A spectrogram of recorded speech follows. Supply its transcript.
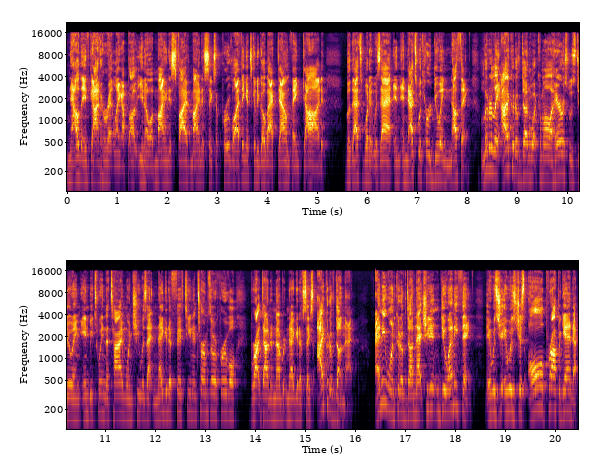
now they've got her at like a, you know a minus five, minus six approval. I think it's going to go back down. Thank God. But that's what it was at, and, and that's with her doing nothing. Literally, I could have done what Kamala Harris was doing in between the time when she was at negative 15 in terms of approval, brought down to number negative six. I could have done that. Anyone could have done that. She didn't do anything. It was it was just all propaganda.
